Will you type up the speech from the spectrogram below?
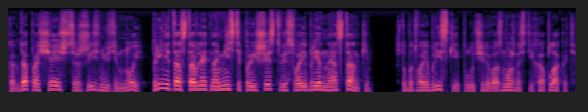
Когда прощаешься с жизнью земной, принято оставлять на месте происшествия свои бренные останки, чтобы твои близкие получили возможность их оплакать,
